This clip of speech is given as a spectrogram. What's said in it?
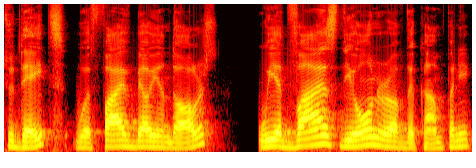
to date, with $5 billion. We advised the owner of the company,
